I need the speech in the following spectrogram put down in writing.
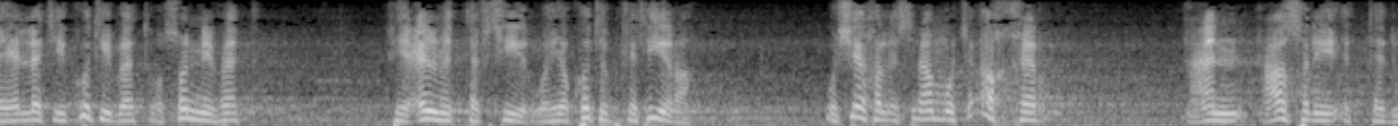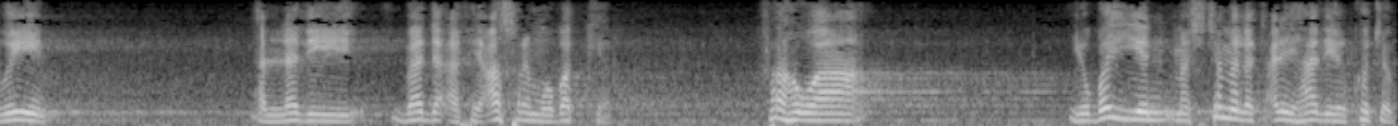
أي التي كتبت وصنفت في علم التفسير وهي كتب كثيرة. وشيخ الإسلام متأخر عن عصر التدوين الذي بدأ في عصر مبكر فهو يبين ما اشتملت عليه هذه الكتب.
